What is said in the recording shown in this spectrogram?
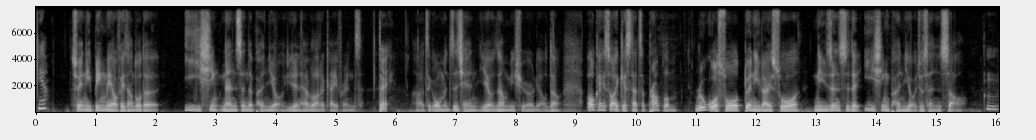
Yeah。所以你并没有非常多的异性男生的朋友。You didn't have a lot of guy friends。对。啊，这个我们之前也有让米雪儿聊到。OK，so I guess that's a problem。如果说对你来说，你认识的异性朋友就是很少。嗯。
